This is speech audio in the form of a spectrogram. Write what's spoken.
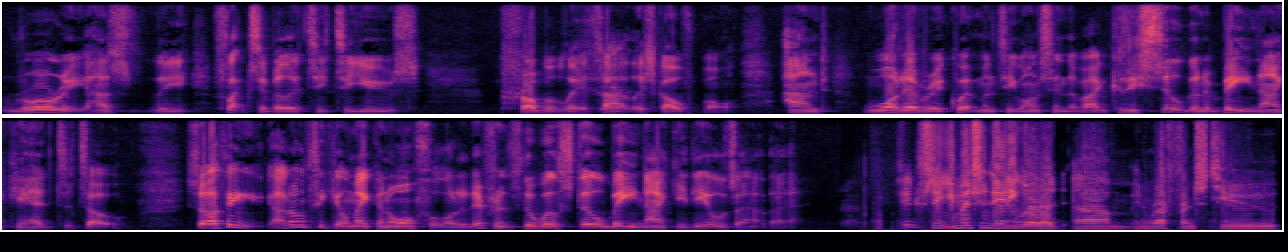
Rory has the flexibility to use probably a sure. Golf ball and whatever equipment he wants in the bag because he's still going to be Nike head to toe. So I think I don't think it'll make an awful lot of difference. There will still be Nike deals out there. It's interesting. You mentioned Danny Willett um, in reference to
